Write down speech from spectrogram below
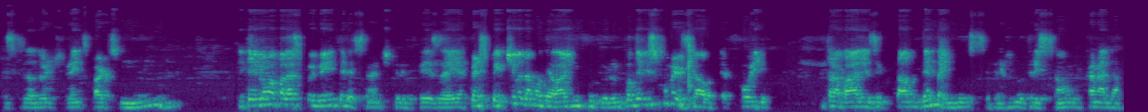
pesquisadores de diferentes partes do mundo, né? E teve uma palestra que foi bem interessante que ele fez aí, a perspectiva da modelagem no futuro. No de comercial, até foi um trabalho executado dentro da indústria de nutrição do Canadá.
